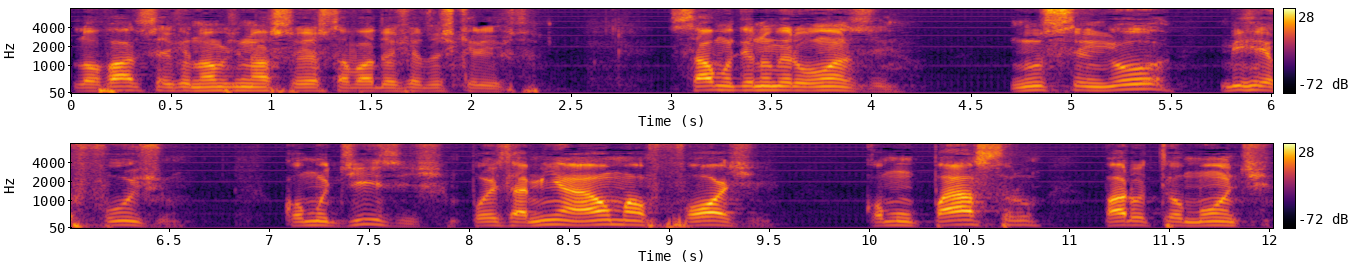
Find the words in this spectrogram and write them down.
Louvado seja o nome de nosso Deus Salvador Jesus Cristo. Salmo de número 11. No Senhor me refúgio, como dizes, pois a minha alma foge, como um pássaro para o teu monte.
